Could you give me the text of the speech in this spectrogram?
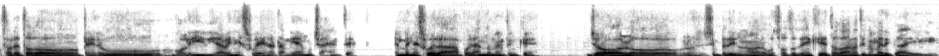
sobre todo Perú, Bolivia, Venezuela, también hay mucha gente en Venezuela apoyándome, en fin, que yo lo, lo- siempre digo, ¿no? Vosotros tenéis que ir todos a Latinoamérica y,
